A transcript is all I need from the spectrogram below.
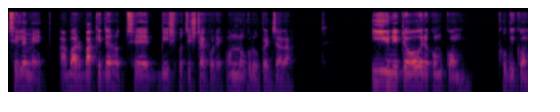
ছেলে মেয়ে। আবার বাকিদের হচ্ছে বিশ, পঁচিশটা করে অন্য গ্রুপের যারা। ই ইউনিটেও এরকম কম, খুবই কম।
